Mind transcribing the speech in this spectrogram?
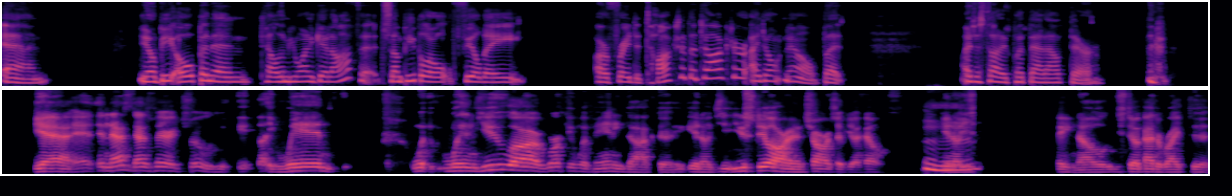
and, you know, be open and tell them you want to get off it. Some people feel they are afraid to talk to the doctor. I don't know, but I just thought I'd put that out there. yeah, and that's that's very true. Like when when when you are working with any doctor, you know, you, you still are in charge of your health. Mm-hmm. You know, you say no, you still got the right to,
